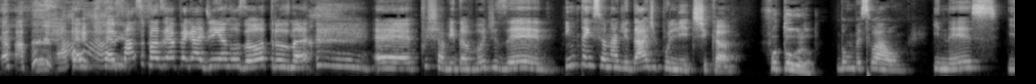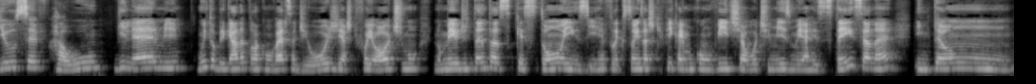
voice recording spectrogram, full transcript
é, é, fácil fazer a pegadinha nos outros, né? É, puxa vida, vou dizer intencionalidade política. Futuro. Bom, pessoal, Inês, Youssef, Raul, Guilherme, muito obrigada pela conversa de hoje. Acho que foi ótimo. No meio de tantas questões e reflexões, acho que fica aí um convite ao otimismo e à resistência, né? Então,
